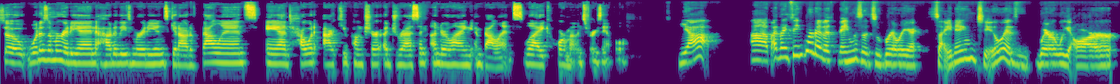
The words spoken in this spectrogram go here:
So, what is a meridian? How do these meridians get out of balance? And how would acupuncture address an underlying imbalance, like hormones, for example? Yeah. Um, and I think one of the things that's really exciting too is where we are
